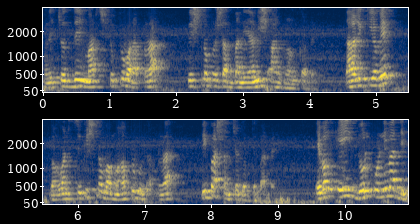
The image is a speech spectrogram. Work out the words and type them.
মানে চোদ্দই মার্চ শুক্রবার, আপনারা কৃষ্ণপ্রসাদ বা নিরামিষ আহার গ্রহণ করবেন। তাহলে কি হবে? ভগবান শ্রীকৃষ্ণ বা মহাপ্রভুর আপনারা কৃপা সঞ্চয় করতে পারবেন। এবং এই দোল পূর্ণিমার দিন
